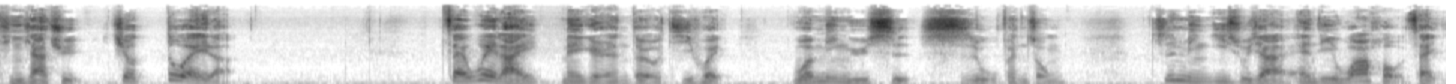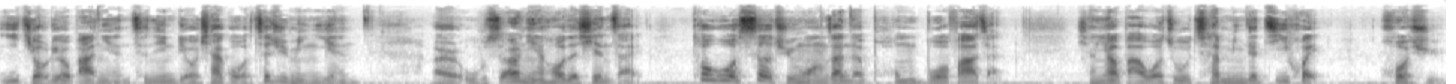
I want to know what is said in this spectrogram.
听下去就对了。在未来，每个人都有机会闻名于世十五分钟。知名艺术家 Andy Warhol 在一九六八年曾经留下过这句名言。而五十二年后的现在，透过社群网站的蓬勃发展，想要把握住成名的机会，或许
